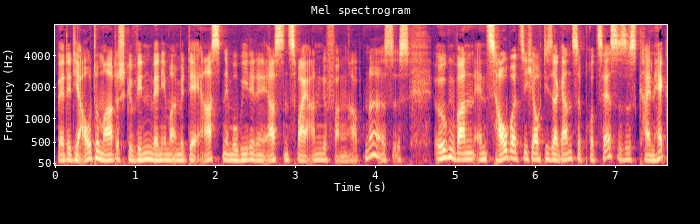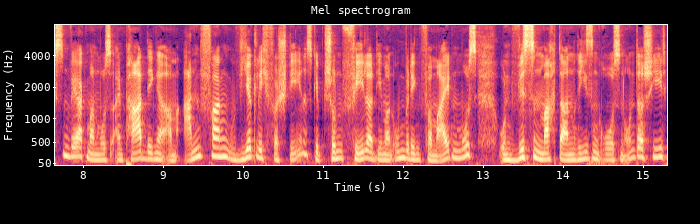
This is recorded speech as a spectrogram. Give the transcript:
werdet ihr automatisch gewinnen, wenn ihr mal mit der ersten Immobilie, den ersten zwei angefangen habt. Ne? Es ist irgendwann entzaubert sich auch dieser ganze Prozess. Es ist kein Hexenwerk, man muss ein paar Dinge am Anfang wirklich verstehen. Es gibt schon Fehler, die man unbedingt vermeiden muss und Wissen macht da einen riesengroßen Unterschied.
